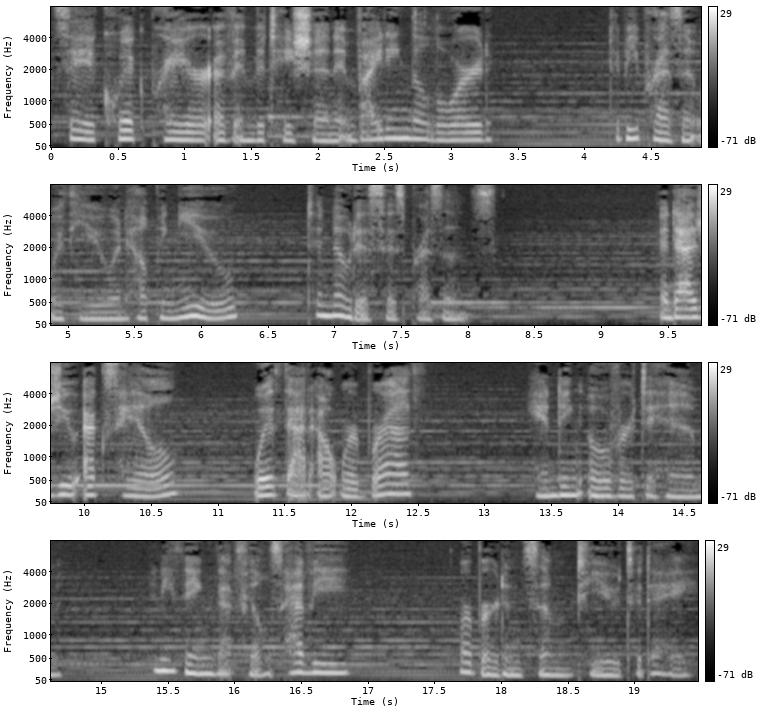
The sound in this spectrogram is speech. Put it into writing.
say a quick prayer of invitation, inviting the Lord to be present with you and helping you to notice His presence. And as you exhale with that outward breath, handing over to Him anything that feels heavy or burdensome to you today.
